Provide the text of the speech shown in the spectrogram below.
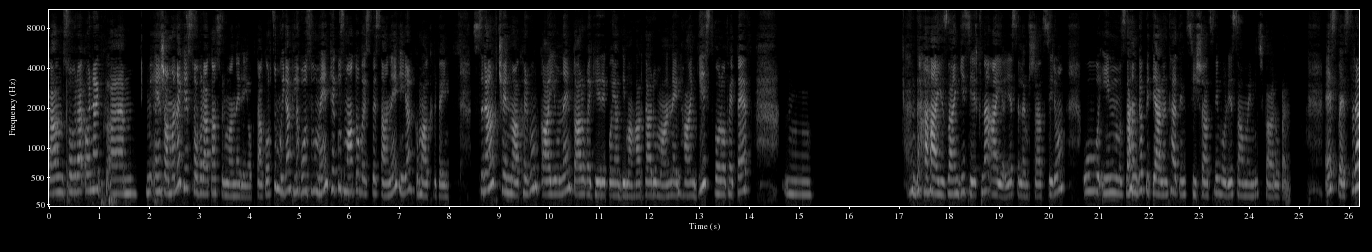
կան սովորակ օրինակ այն ժամանակ ես սովորական սուրմաներ էի օգտագործում ու իրանք լղոզվում էին թեկուզ մատով այսպես աներ իրանք կմաքրվեին սրանք չեն մաքրվում կայուն են կարող եք երեկոյան դիմահարդարում անել հանգիստ որովհետև դա զանգից երկնա, այո, ես էլ եմ շատ սիրում ու իմ զանգը պիտի անընդհատ ինձ հիշացնի, որ ես ամեն ինչ կարող եմ։ Այսպես, սրա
